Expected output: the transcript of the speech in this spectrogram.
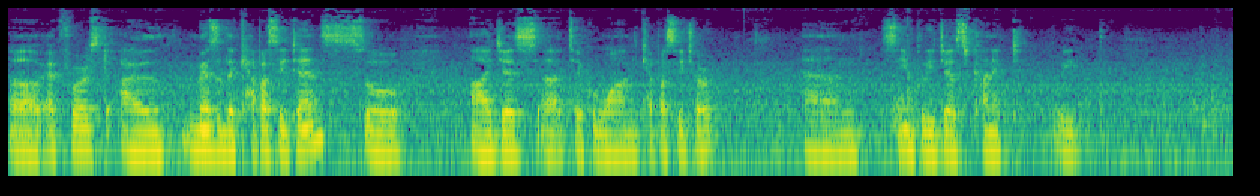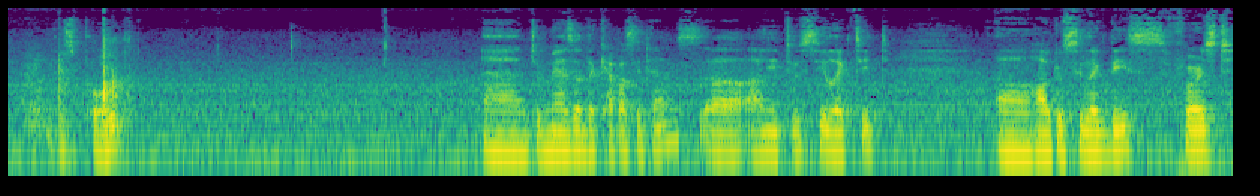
uh, at first I'll measure the capacitance. So I just uh, take one capacitor and simply just connect with this probe. And to measure the capacitance uh, I need to select it uh, how to select this first.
